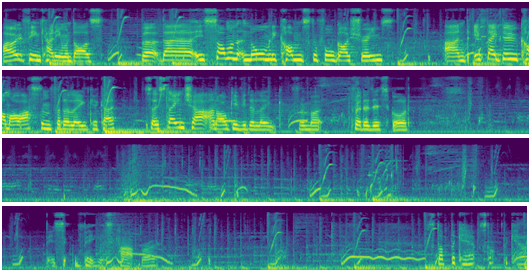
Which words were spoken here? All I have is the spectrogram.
I don't think anyone does. But there is someone that normally comes to Fall Guys streams. And if they do come, I'll ask them for the link, okay? So stay in chat and I'll give you the link for my uh, for the Discord. Biggest, cat, bro. Stop the cat, stop the cat.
